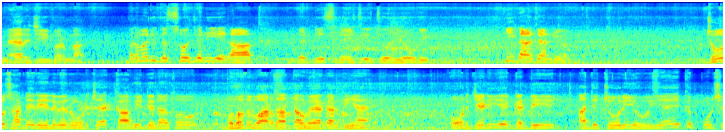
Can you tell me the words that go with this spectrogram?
ਮੈਂ ਰਜੀਵ ਵਰਮਾ। ਵਰਮਾ ਜੀ, ਦੱਸੋ ਜਿਹੜੀ ਇਹ ਰਾਤ ਗੱਡੀ ਸੁਰੇਸ਼ ਦੀ ਚੋਰੀ ਹੋ ਗਈ, ਕੀ ਕਹਿਣਾ ਚਾਹੁੰਦੇ ਹੋ ਜੋ ਸਾਡੇ ਰੇਲਵੇ ਰੋਡ 'ਚ ਹੈ, ਕਾਫੀ ਦਿਨਾਂ ਤੋਂ ਬਹੁਤ ਵਾਰਦਾਤਾਂ ਹੋਇਆ ਕਰਦੀਆਂ ਹੈ। ਔਰ ਜਿਹੜੀ ਇਹ ਗੱਡੀ ਅੱਜ ਚੋਰੀ ਹੋਈ ਹੈ, ਇੱਕ ਪੁਲਿਸ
